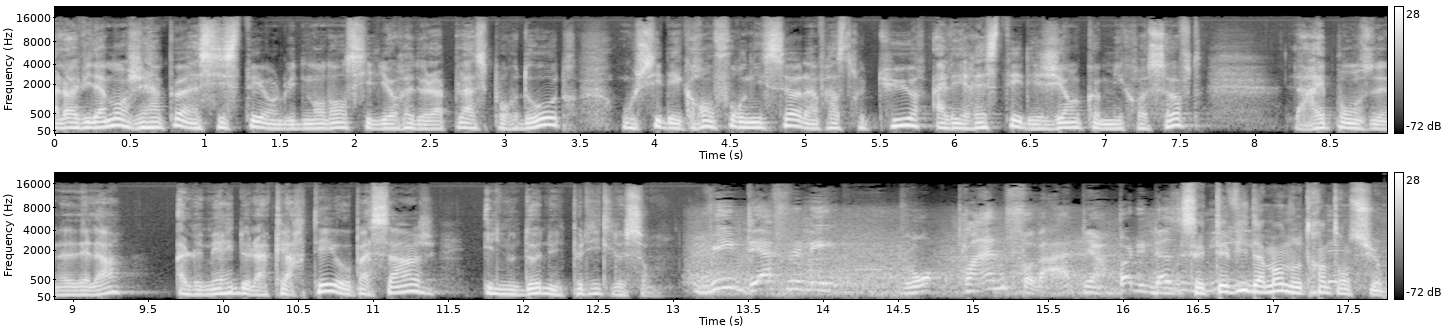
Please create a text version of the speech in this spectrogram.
Alors évidemment, j'ai un peu insisté en lui demandant s'il y aurait de la place pour d'autres ou si les grands fournisseurs d'infrastructures allaient rester des géants comme Microsoft. La réponse de Nadella, a le mérite de la clarté. Au passage, il nous donne une petite leçon. C'est évidemment notre intention.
